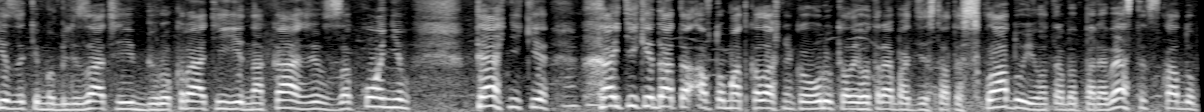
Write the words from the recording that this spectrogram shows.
фізики, мобілізації, бюрократії, наказів, законів, техніки. Хай тільки дати автомат Калашникова в руки, але його треба дістати з складу, його треба перевести з складу,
